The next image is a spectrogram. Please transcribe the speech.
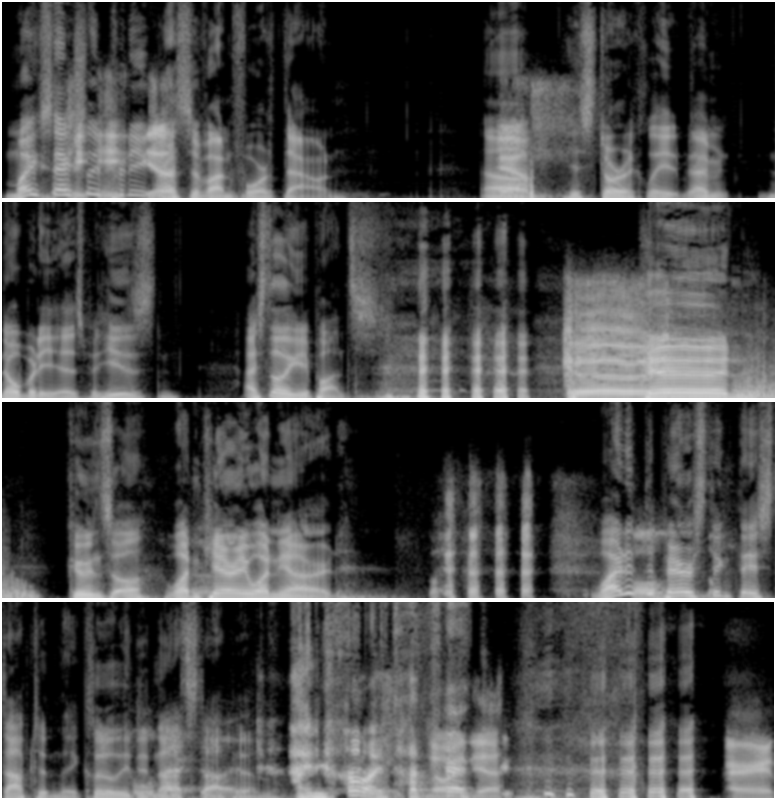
Mike's actually he- pretty yeah. aggressive on fourth down. Um, Yeah. Historically, I mean, nobody is, but he's. I still think he punts. could Kuhn. Kuhn's o- one carry, one yard. Why did the Bears think they stopped him? They clearly did not stop guy. him. I know. I thought no that. idea. All right,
